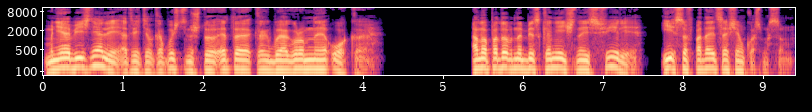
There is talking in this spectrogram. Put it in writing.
Мне объясняли, — ответил Капустин, — что это как бы огромное око, оно подобно бесконечной сфере и совпадает со всем космосом.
